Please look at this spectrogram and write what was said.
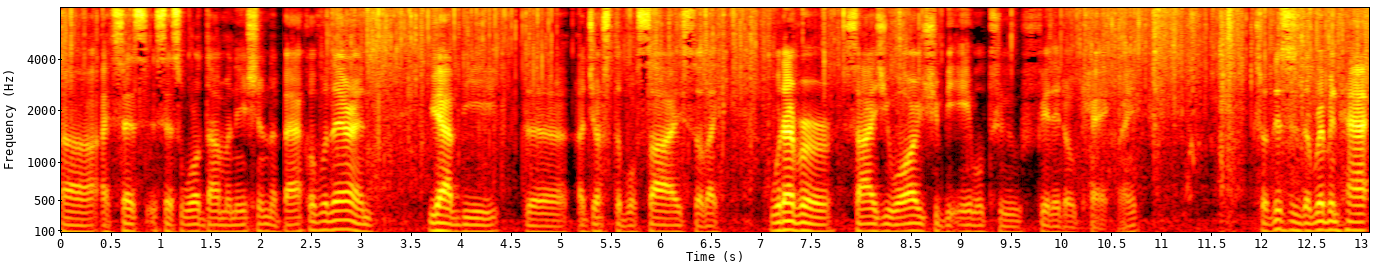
Uh, it says it says World Domination in the back over there, and you have the the adjustable size. So like whatever size you are, you should be able to fit it okay, right? So this is the ribbon hat,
